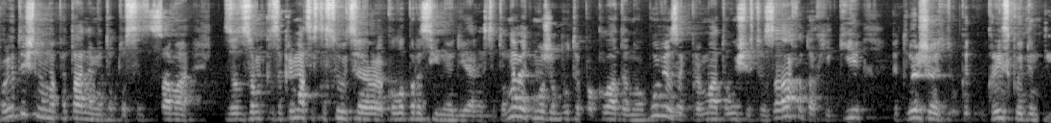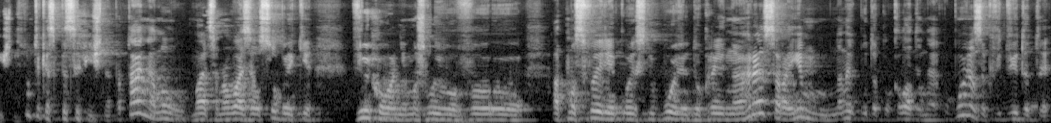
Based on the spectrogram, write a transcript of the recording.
політичними питаннями, тобто саме зокрема це стосується колабораційної діяльності, то навіть може бути покладено обов'язок приймати участь у заходах, які підтверджують українську ідентичність. Ну таке специфічне питання. Ну мається на увазі особи, які виховані, можливо, в атмосфері якоїсь любові до країни-агресора. Їм на них буде покладений обов'язок відвідати.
